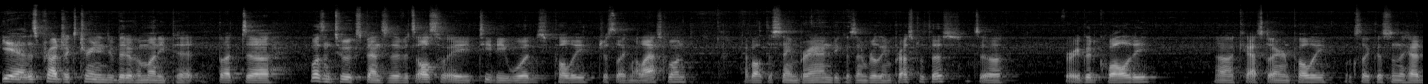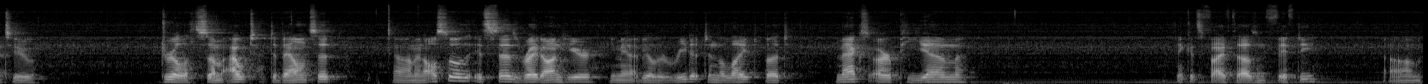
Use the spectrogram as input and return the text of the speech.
Yeah, this project's turning into a bit of a money pit, but uh, it wasn't too expensive. It's also a TB Woods pulley, just like my last one. I bought the same brand because I'm really impressed with this. It's a very good quality uh, cast iron pulley. Looks like this one they had to drill some out to balance it. Um, and also it says right on here, you may not be able to read it in the light, but max RPM, I think it's 5050. Um,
